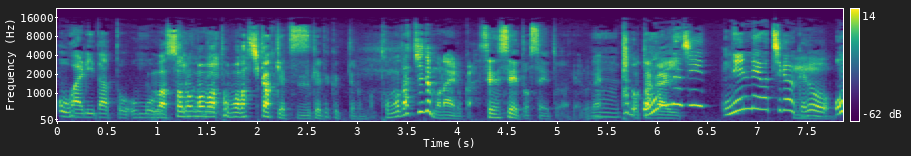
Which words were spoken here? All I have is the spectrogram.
終わりだと思うね、まあそのまま友達関係続けていくっていうのも友達でもないのか。先生と生徒だけどね、うん多分同じ年齢は違うけど、同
